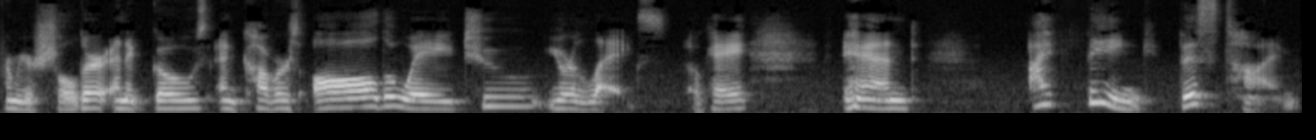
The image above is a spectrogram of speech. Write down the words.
from your shoulder, and it goes and covers all the way to your legs. Okay. And I think this time,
